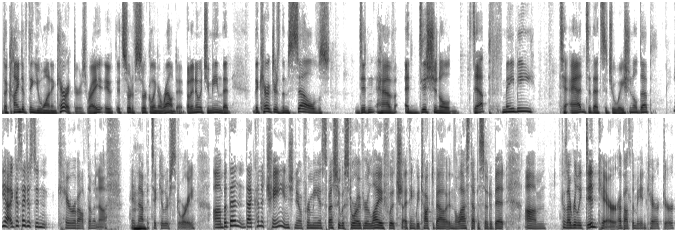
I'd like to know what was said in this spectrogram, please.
the kind of thing you want in characters, right? It, it's sort of circling around it. But I know what you mean that the characters themselves didn't have additional depth, maybe to add to that situational depth. Yeah, I guess I just didn't care about them enough in mm-hmm. that particular story. Um, but then that kind of changed, you know, for me, especially with Story of Your Life, which I think we talked about in the last episode a bit. Um, because I really did care about the main character.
